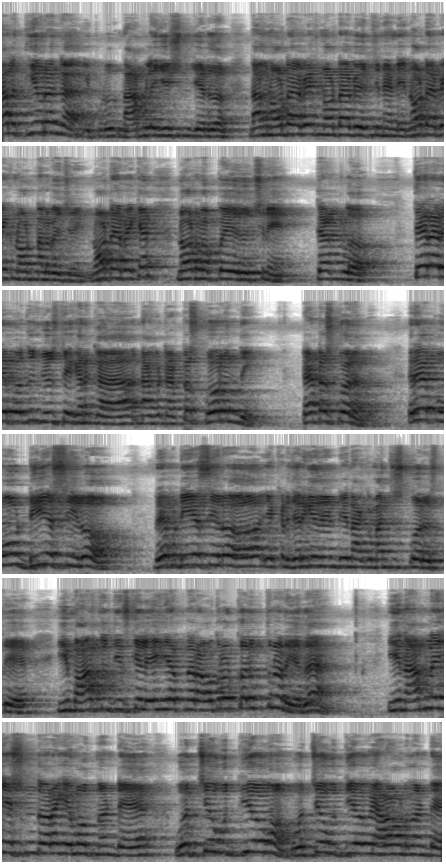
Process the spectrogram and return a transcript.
చాలా తీవ్రంగా ఇప్పుడు నార్మలైజేషన్ చేయడం నాకు నూట యాభైకి నూట యాభై వచ్చినాయండి. నూట యాభైకి నూట నలభై వచ్చినాయి. నూట యాభైకి నూట ముప్పై ఐదు వచ్చినాయి టెట్లో తీరా రేపు చూస్తే కనుక నాకు టెట్ స్కోర్ ఉంది. టెట్ స్కోర్ ఉంది. రేపు డిఎస్సిలో రేపు డిఎస్సిలో ఇక్కడ జరిగేది ఏంటి? నాకు మంచి స్కోర్ వస్తే ఈ మార్కులు తీసుకెళ్ళి ఏం చేస్తున్నారు? అవతల కలుపుతున్నారు కదా. ఈ నార్మలైజేషన్ ద్వారా ఏమవుతుందంటే వచ్చే ఉద్యోగం వచ్చే ఉద్యోగం ఎలా ఉంటుందంటే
